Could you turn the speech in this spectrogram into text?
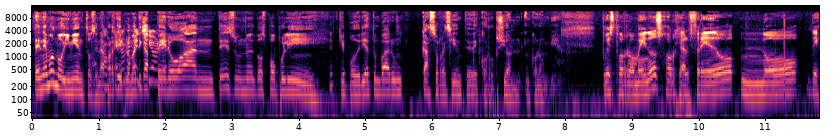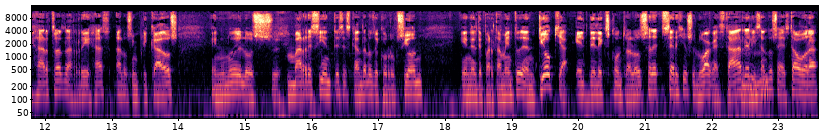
Tenemos movimientos en la parte no lo diplomática, pero antes uno es Voz Populi que podría tumbar un caso reciente de corrupción en Colombia. Pues por lo menos, Jorge Alfredo, no dejar tras las rejas a los implicados en uno de los más recientes escándalos de corrupción en el departamento de Antioquia, el del excontralor Ser- Sergio Zuluaga. Está realizándose a esta hora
